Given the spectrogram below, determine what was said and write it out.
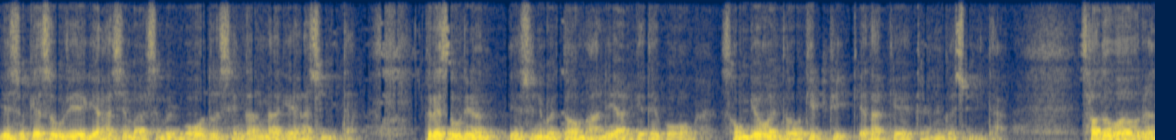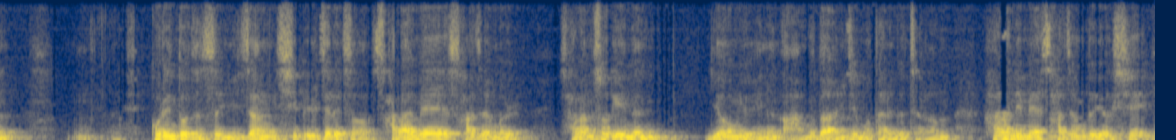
예수께서 우리에게 하신 말씀을 모두 생각나게 하십니다. 그래서 우리는 예수님을 더 많이 알게 되고 성경을 더 깊이 깨닫게 되는 것입니다. 사도 바울은 고린도전서 2장 11절에서 사람의 사정을 사람 속에 있는 영 외에는 아무도 알지 못하는 것처럼 하나님의 사정도 역시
